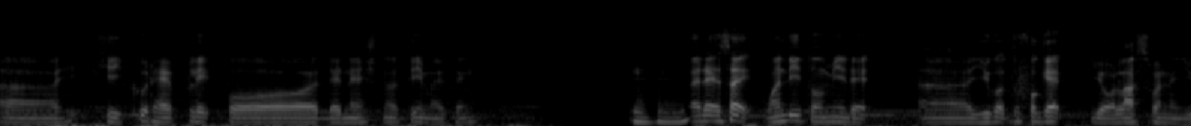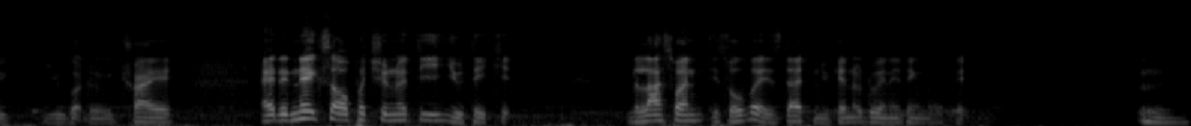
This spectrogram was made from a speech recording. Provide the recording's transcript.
Uh, he, he could have played for the national team, I think. mhm. But that side, Wendy told me that uh, you got to forget your last one and you you got to try. At the next opportunity, you take it. The last one is over, it's done. You cannot do anything about it. Mm.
